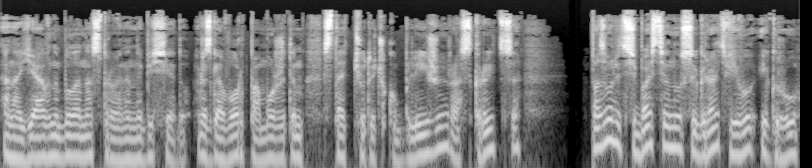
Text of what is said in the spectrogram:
Она явно была настроена на беседу. Разговор поможет им стать чуточку ближе, раскрыться, позволит Себастьяну сыграть в его игру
